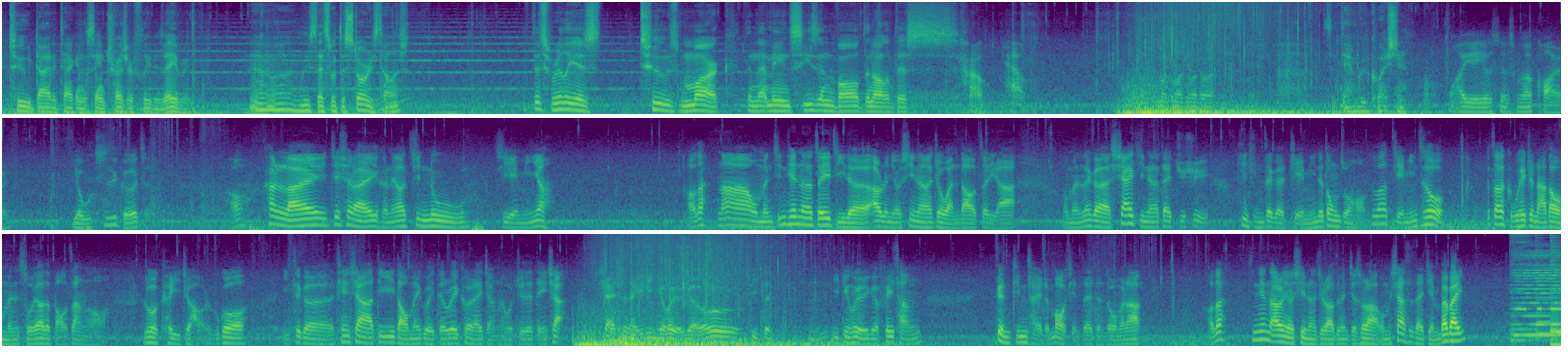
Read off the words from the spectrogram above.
Tew died attacking the same treasure fleet as Avery. Yeah, well, at least that's what the stories tell us. If this really is Tew's mark, then that means he's involved in all of this. How? How? It's a damn good question. 我还以为有有什么要考有资格者。好，看来接下来可能要进入解谜啊。好的，那我们今天呢这一集的二轮游戏呢就玩到这里啦。我们那个下一集呢再继续进行这个解谜的动作哦。不知道解谜之后，不知道可不可以就拿到我们所要的宝藏哦。如果可以就好了。不过以这个天下第一倒霉鬼德瑞克来讲呢，我觉得等一下下一次呢一定又会有一个哦地震，嗯，一定会有一个非常更精彩的冒险在等着我们啦。好的，今天的二轮游戏呢就到这边结束啦，我们下次再见，拜拜。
